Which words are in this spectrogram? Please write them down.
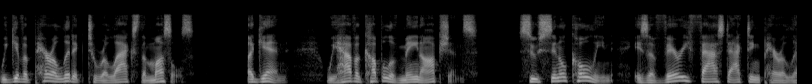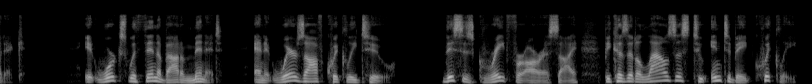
we give a paralytic to relax the muscles. Again, we have a couple of main options. Succinylcholine is a very fast-acting paralytic. It works within about a minute, and it wears off quickly too. This is great for RSI because it allows us to intubate quickly,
